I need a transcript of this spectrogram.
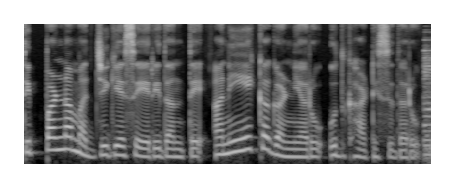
ತಿಪ್ಪಣ್ಣ ಮಜ್ಜಿಗೆ ಸೇರಿದಂತೆ ಅನೇಕ ಗಣ್ಯರು ಉದ್ಘಾಟಿಸಿದರು.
